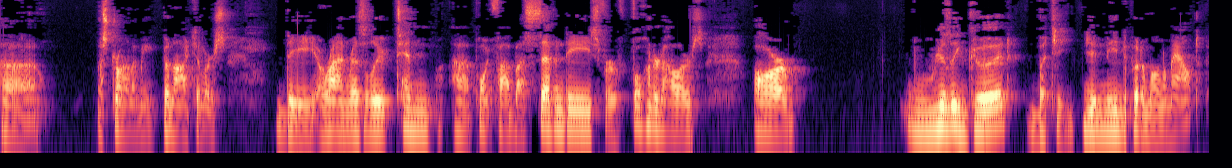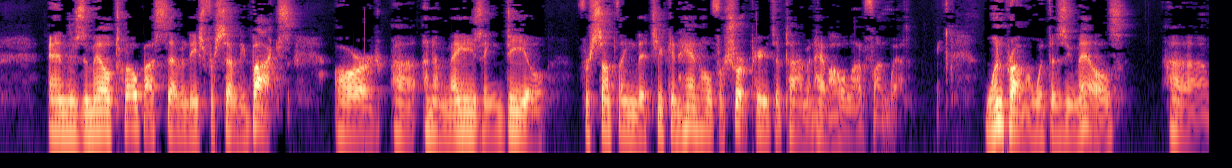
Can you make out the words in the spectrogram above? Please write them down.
uh, astronomy binoculars. The Orion Resolute 10.5 by 70s for $400 are really good, but you, you need to put them on a mount. And the Zhumell 12 by 70s for 70 bucks are uh, an amazing deal for something that you can handhold for short periods of time and have a whole lot of fun with. One problem with the Zhumells uh,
